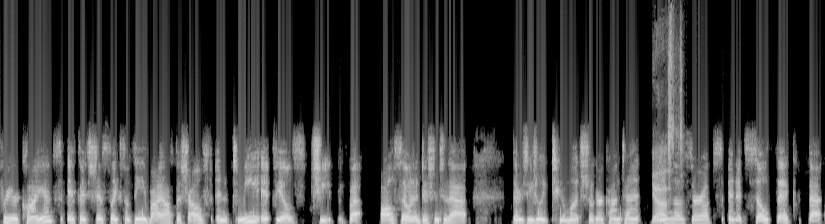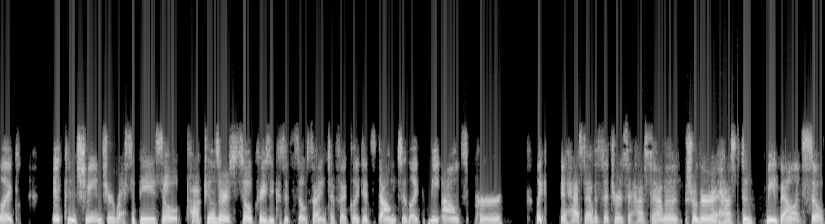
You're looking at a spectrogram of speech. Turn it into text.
for your clients if it's just like something you buy off the shelf. And to me, it feels cheap. But also, in addition to that, there's usually too much sugar content yes. in those syrups, and it's so thick that like it can change your recipe. So cocktails are so crazy because it's so scientific. Like it's down to like the ounce per like it has to have a citrus, it has to have a sugar, it has to be balanced. So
